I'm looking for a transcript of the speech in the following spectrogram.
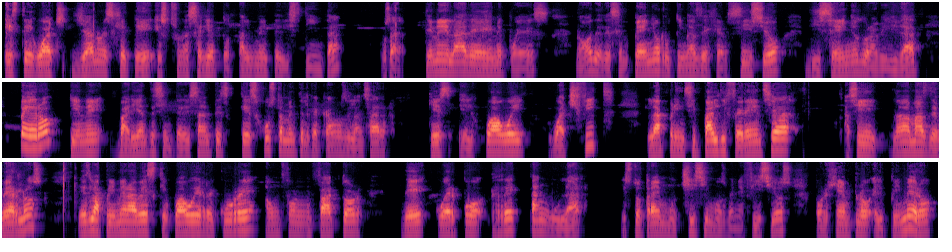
Este Watch ya no es GT, es una serie totalmente distinta o sea, tiene el ADN, pues, ¿no? De desempeño, rutinas de ejercicio, diseño, durabilidad, pero tiene variantes interesantes, que es justamente el que acabamos de lanzar, que es el Huawei Watch Fit. La principal diferencia, así nada más de verlos, es la primera vez que Huawei recurre a un form factor de cuerpo rectangular. Esto trae muchísimos beneficios. Por ejemplo, el primero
